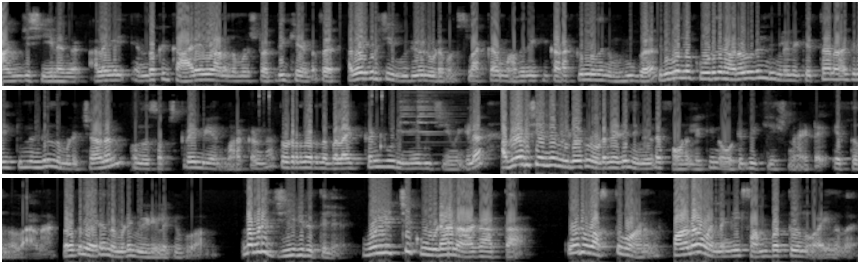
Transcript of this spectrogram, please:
അഞ്ച് ശീലങ്ങൾ? അല്ലെങ്കിൽ എന്തൊക്കെ കാര്യങ്ങളാണ് നമ്മൾ ശ്രദ്ധിക്കേണ്ടത്? അതേക്കുറിച്ച് ഈ വീഡിയോയിലൂടെ മനസ്സിലാക്കാം. അതിലേക്ക് കടക്കുന്നതിന് മുൻപ് ഇതുപോലുള്ള കൂടുതൽ അറിവുകൾ നിങ്ങളിലേക്ക് എത്താൻ ആഗ്രഹിക്കുന്നെങ്കിൽ നമ്മുടെ ചാനൽ ഒന്ന് സബ്സ്ക്രൈബ് ചെയ്യാൻ മറക്കണ്ട. തുടർന്ന് വരുന്ന ബെലൈക്കൺ കൂടി ഇനേബിൾ ചെയ്യുമെങ്കിൽ അപ്ലോഡ് ചെയ്യുന്ന വീഡിയോകൾ ഉടനടി നിങ്ങളുടെ ഫോണിലേക്ക് നോട്ടിഫിക്കേഷൻ ആയിട്ട് എത്തുന്നതാണ്. നമുക്ക് നേരെ നമ്മുടെ വീഡിയോയിലേക്ക് പോകാം. നമ്മുടെ ജീവിതത്തിൽ ഒഴിച്ചു കൂടാനാകാത്ത ഒരു വസ്തുവാണ് പണം അല്ലെങ്കിൽ സമ്പത്ത് എന്ന് പറയുന്നത്.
